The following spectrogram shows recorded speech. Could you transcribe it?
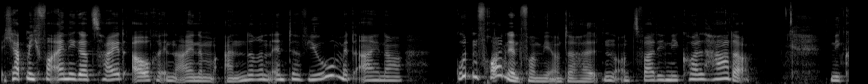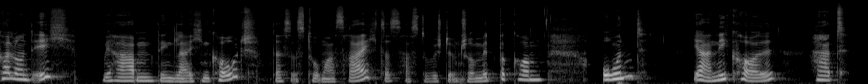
Ich habe mich vor einiger Zeit auch in einem anderen Interview mit einer guten Freundin von mir unterhalten, und zwar die Nicole Hader. Nicole und ich, wir haben den gleichen Coach, das ist Thomas Reich, das hast du bestimmt schon mitbekommen. Und ja, Nicole hat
